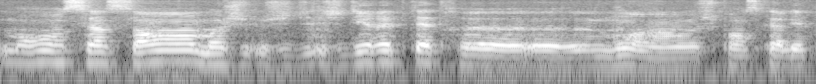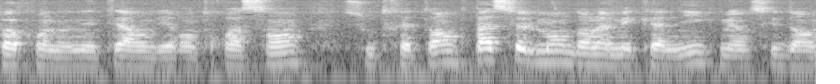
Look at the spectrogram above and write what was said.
Bon, 500, moi je, dirais peut-être euh, moins. Hein. Je pense qu'à l'époque on en était à environ 300 sous-traitants, pas seulement dans la mécanique, mais aussi dans,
